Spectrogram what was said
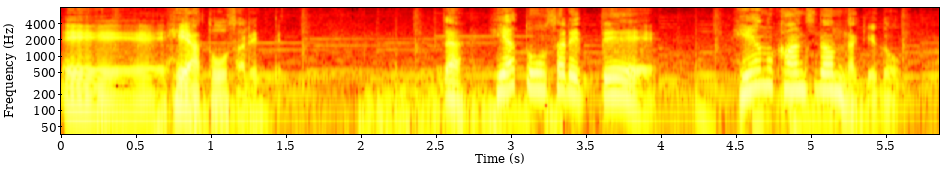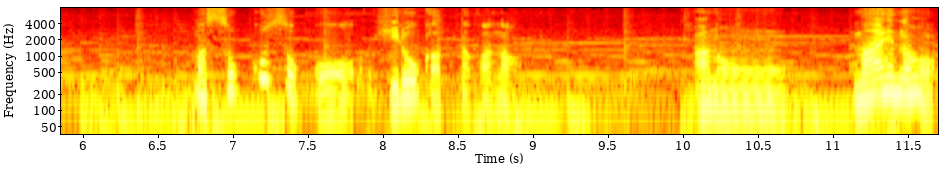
えー、部屋通されて。だ部屋通されて、部屋の感じなんだけど、まあ、そこそこ広かったかな。あのー、前の、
